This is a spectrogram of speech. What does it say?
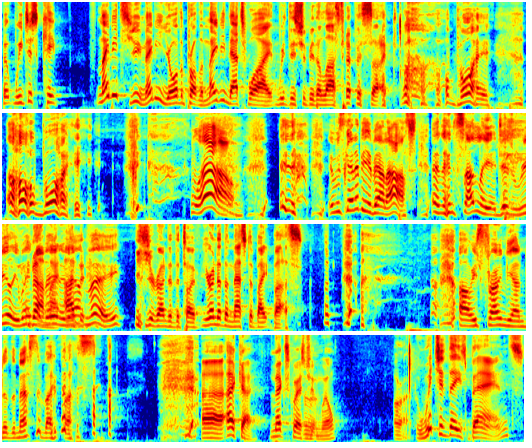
but we just keep. Maybe it's you. Maybe you're the problem. Maybe that's why we, this should be the last episode. Oh boy. Oh boy. wow. It was going to be about us, and then suddenly it just really went No, to being about under- me. You're under the to- You're under the masturbate bus. Oh, he's thrown me under the masturbate bus. Uh, okay, next question, Will. All right. Which of these bands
